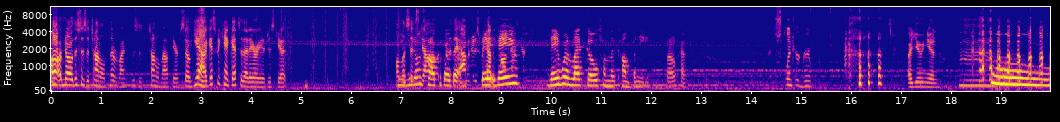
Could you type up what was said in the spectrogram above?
Oh no, this is a tunnel. Never mind. This is tunnel mouth here. So yeah, I guess we can't get to that area just yet. Unless it's down. we it's don't down talk about the that. avenues we They haven't they gone down yet. They were let go from the company. Oh, okay. splinter group. A union. Mm, Ooh.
